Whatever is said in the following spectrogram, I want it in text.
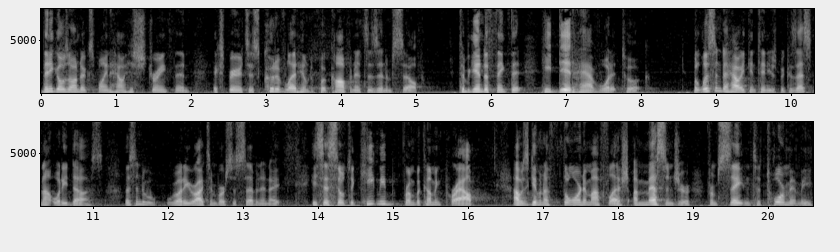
Then he goes on to explain how his strength and experiences could have led him to put confidences in himself, to begin to think that he did have what it took. But listen to how he continues, because that's not what he does. Listen to what he writes in verses 7 and 8. He says, So to keep me from becoming proud, I was given a thorn in my flesh, a messenger from Satan to torment me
